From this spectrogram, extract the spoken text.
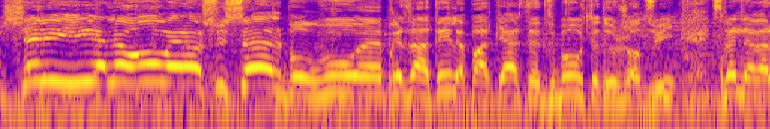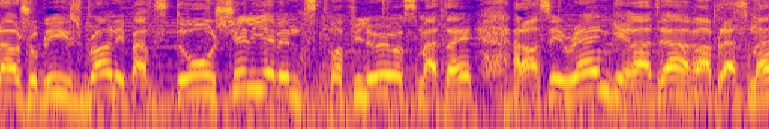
Shelly! Hello! Maintenant, je suis seul pour vous euh, présenter le podcast du Boost d'aujourd'hui. Semaine de relâche oblige, Brown est parti tôt. Shelly avait une petite pofilure ce matin. Alors, c'est Ren qui est rentré en remplacement.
